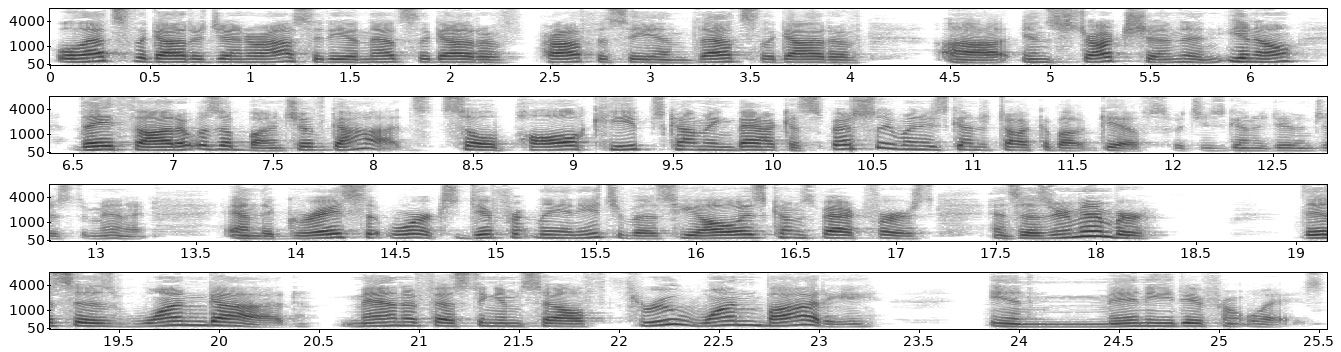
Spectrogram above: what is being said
"Well, that's the God of generosity, and that's the God of prophecy, and that's the God of uh, instruction," and you know, they thought it was a bunch of gods. So Paul keeps coming back, especially when he's going to talk about gifts, which he's going to do in just a minute, and the grace that works differently in each of us. He always comes back first and says, "Remember." This is one God manifesting himself through one body in many different ways.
